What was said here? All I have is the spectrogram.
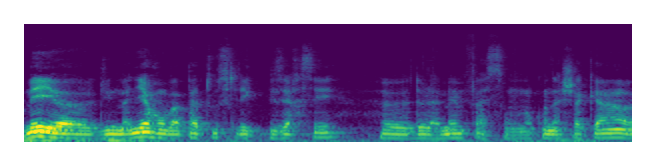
Mais euh, d'une manière, on ne va pas tous l'exercer de la même façon. Donc on a chacun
